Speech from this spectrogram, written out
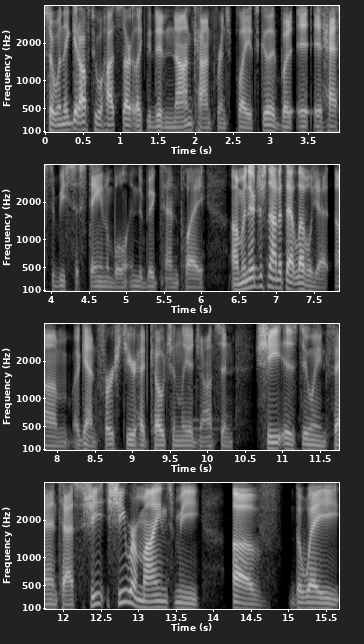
so when they get off to a hot start like they did in non-conference play, it's good, but it, it has to be sustainable into Big Ten play. Um, and they're just not at that level yet. Um, again, first year head coach in Leah Johnson, she is doing fantastic. She she reminds me of the way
